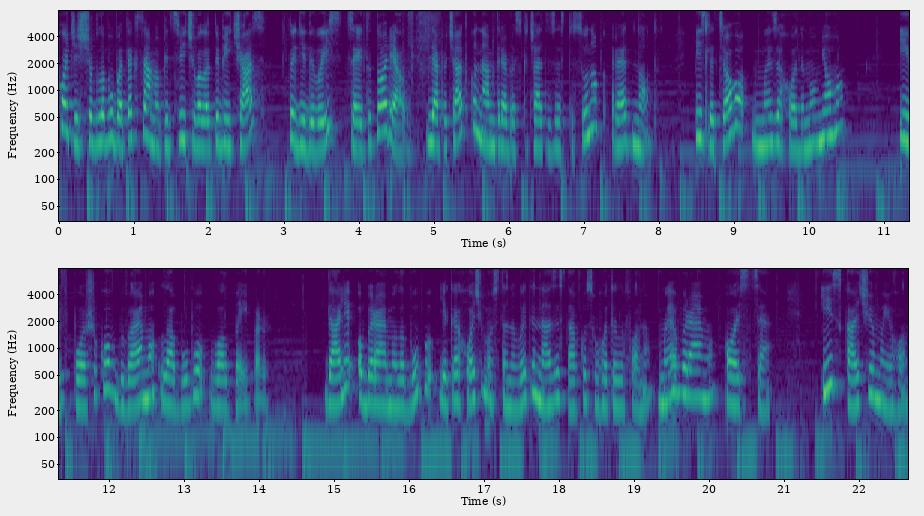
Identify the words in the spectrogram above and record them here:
Хочеш, щоб лабуба так само підсвічувала тобі час? Тоді дивись цей туторіал. Для початку нам треба скачати застосунок RedNote. Після цього ми заходимо в нього і в пошуку вбиваємо Labubu Wallpaper. Далі обираємо лабубу, яке хочемо встановити на заставку свого телефону. Ми обираємо ось це і скачуємо його.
